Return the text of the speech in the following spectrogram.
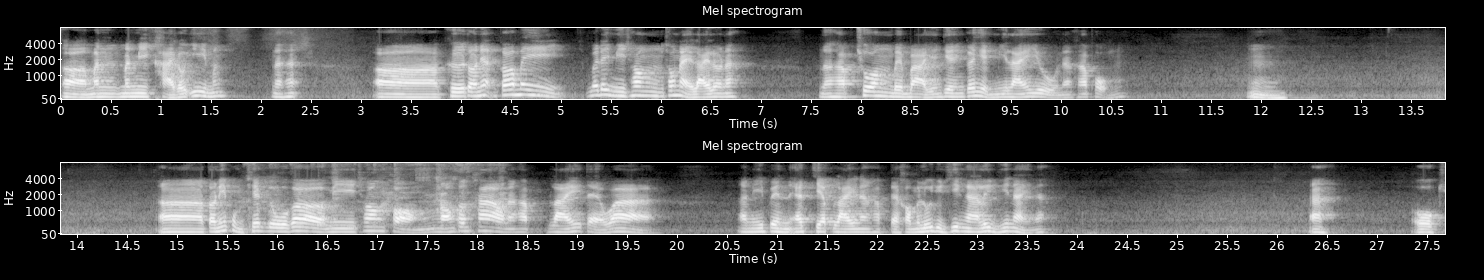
เอ่อมันมันมีขายเก้าอี้มั้งนะฮะเอ่อคือตอนเนี้ยก็ไม่ไม่ได้มีช่องช่องไหนไลฟ์แล้วนะนะครับ ช่วงบ่ายๆเย็นๆก็เห็นมีไลฟ์อยู่นะครับผม อืมอ่าตอนนี้ผมเช็คดูก็มีช่องของน้องต้นข้าวนะครับ ไลฟ์แต่ว่า อันนี้เป็นแอดเจี๊ยบไลท์นะครับ แต่เขาไม่รู้อยู่ที่งานหรืออยู่ที่ไหนนะ โอเค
